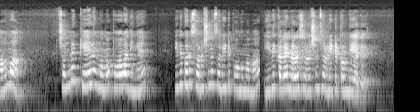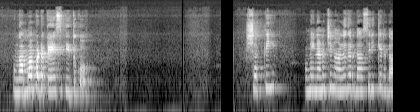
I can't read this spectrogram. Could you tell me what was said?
மாமா சொன்ன கேளுங்க மாமா போவாதீங்க. இதுக்கு ஒரு சொல்யூஷனை சொல்லிட்டு போங்க மாமா. இதுக்கெல்லாம் நல்ல சொல்யூஷன் சொல்லிட்டு இருக்க முடியாது. உங்க அம்மா அப்பாட்ட பேசி தீர்த்துக்கோ. சக்தி உன்னை நினைச்சு நான் அழுகிறதா சிரிக்கிறதா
